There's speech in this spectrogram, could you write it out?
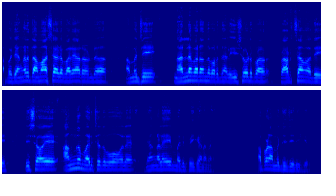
അപ്പോൾ ഞങ്ങൾ തമാശയായിട്ട് പറയാറുണ്ട് അമ്മച്ചി നല്ല മരം എന്ന് പറഞ്ഞാൽ ഈശോയോട് പ്രാർത്ഥിച്ചാൽ മതി. ഈശോയെ അങ്ങ് മരിച്ചതുപോലെ ഞങ്ങളെയും മരിപ്പിക്കണമേ. അപ്പോൾ അമ്മച്ചി ചിരിക്കും.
